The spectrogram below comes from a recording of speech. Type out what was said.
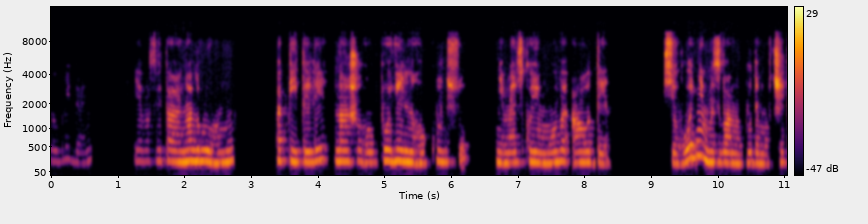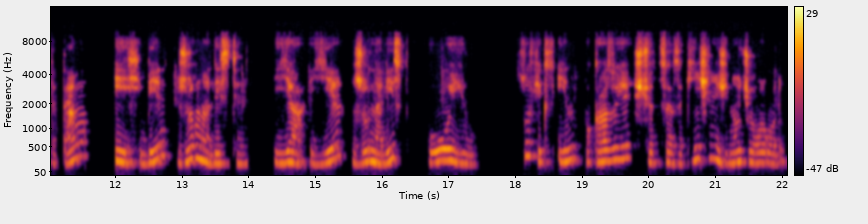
Добрий день. Я вас вітаю на другому капітелі нашого повільного курсу німецької мови А1. Сьогодні ми з вами будемо вчити тему Ich bin Journalistin. Я є журналісткою. Суфікс «ін» показує, що це закінчення жіночого роду.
